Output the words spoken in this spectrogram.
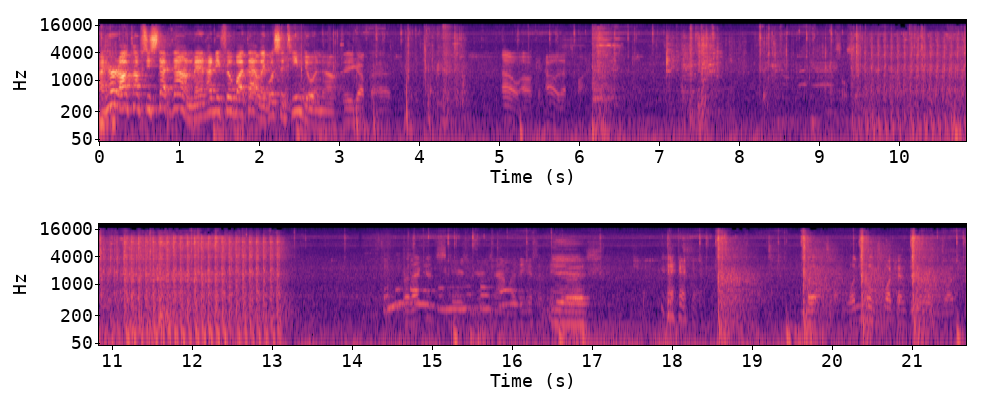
I heard Autopsy stepped down, man. How do you feel about that? Like, what's the team doing now? Yeah, you got the hat. Oh, okay. Oh, that's fine. That's But that kind of scares me every time. I think it's a Yeah. the when the fuck has anyone watched?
